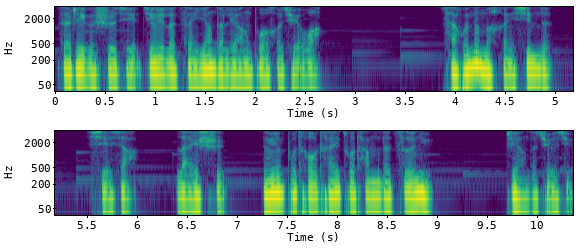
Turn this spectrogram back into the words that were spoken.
在这个世界经历了怎样的凉薄和绝望，才会那么狠心的写下来世宁愿不投胎做他们的子女这样的决绝？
